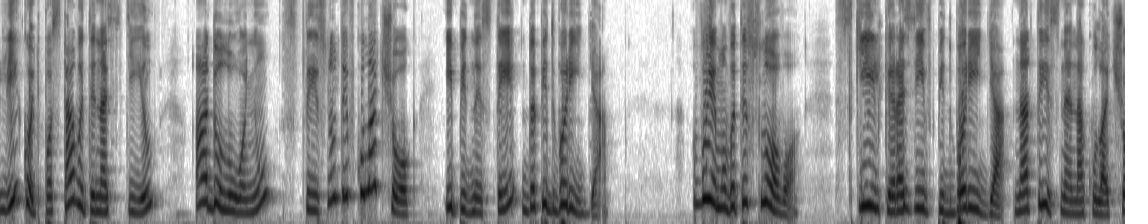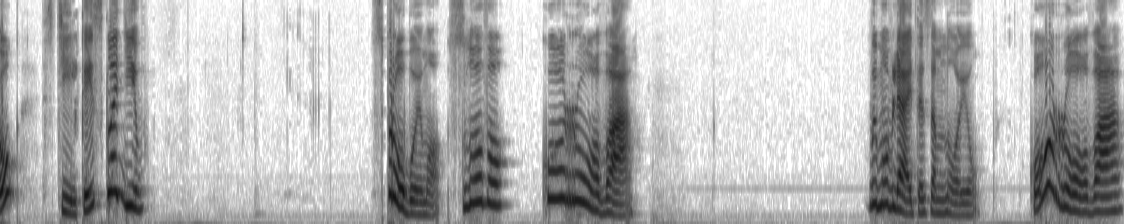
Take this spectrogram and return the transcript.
лікоть поставити на стіл, а долоню стиснути в кулачок і піднести до підборіддя. Вимовити слово. Скільки разів підборіддя натисне на кулачок, стільки й складів. Спробуємо слово корова. Вимовляйте за мною. Корова.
